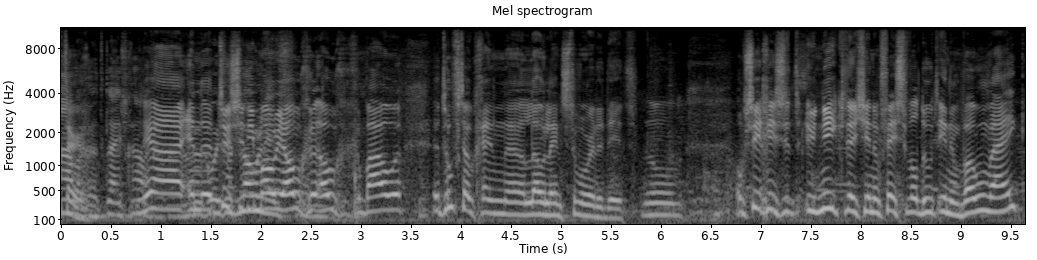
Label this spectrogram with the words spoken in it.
Kleinschalige, Het kleinschalige. Ja, en eh, tussen die mooie hoge, hoge gebouwen. Het hoeft ook geen Lowlands te worden, dit. Ik bedoel, op zich is het uniek dat je een festival doet in een woonwijk.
